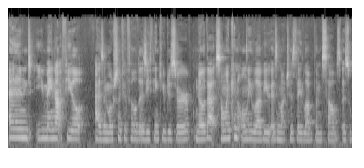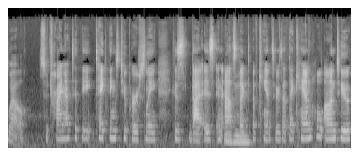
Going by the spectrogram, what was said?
and you may not feel as emotionally fulfilled as you think you deserve. Know that someone can only love you as much as they love themselves as well. So try not to th- take things too personally because that is an aspect of cancers that they can hold on to.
